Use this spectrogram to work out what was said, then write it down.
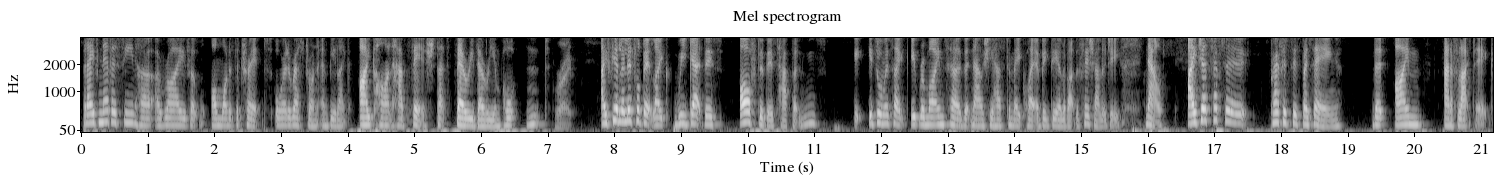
but i've never seen her arrive at, on one of the trips or at a restaurant and be like i can't have fish that's very very important Right. I feel a little bit like we get this after this happens. It- It's almost like it reminds her that now she has to make quite a big deal about the fish allergy. Now, I just have to preface this by saying that I'm anaphylactic.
